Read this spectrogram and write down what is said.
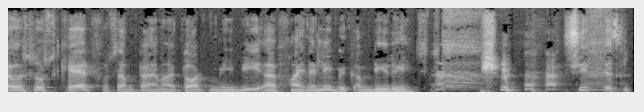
I was so scared for some time. I thought maybe I finally become deranged. Seriously.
